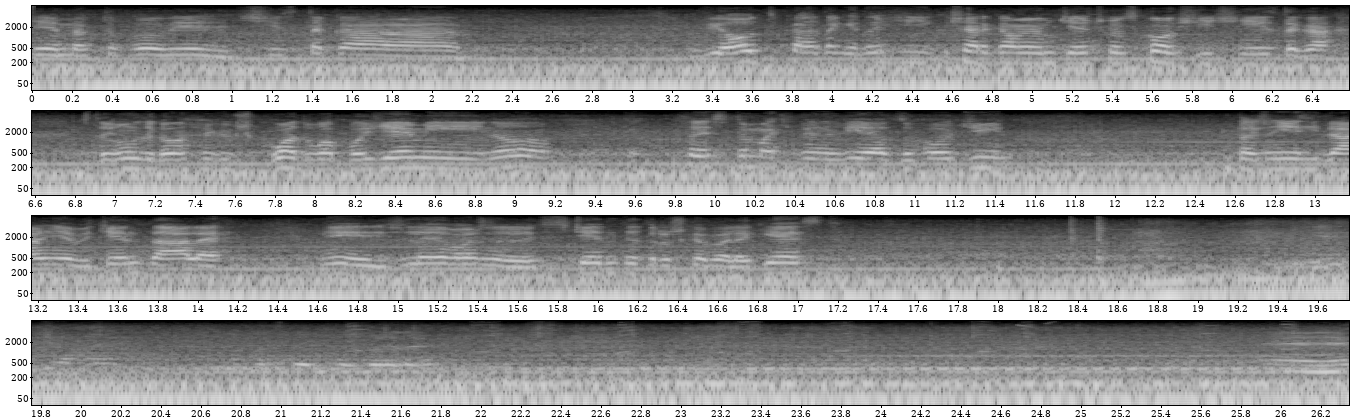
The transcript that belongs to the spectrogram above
nie wiem jak to powiedzieć, jest taka wiotka, takie coś i kosiarka mają ciężko skosić, nie jest taka stoją, tylko ona się już kładła po ziemi, no to jest w temacie, ten wie o co chodzi, także nie jest idealnie wycięta, ale nie jest źle, ważne, że jest ścięty, troszkę belek jest. Eee,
